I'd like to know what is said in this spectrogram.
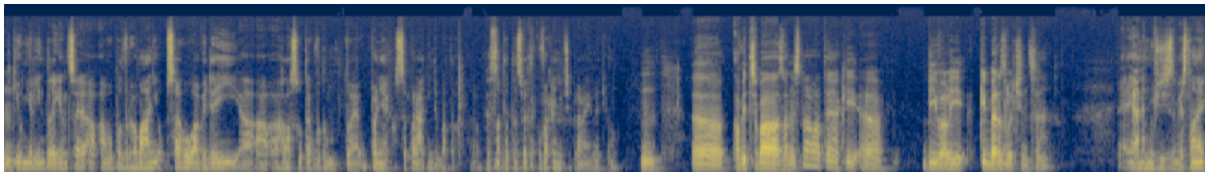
hmm. díky umělé inteligence a, a o podvrhování obsahu a videí a, a, a hlasu, tak o tom to je úplně jako separátní debata. Jo. Na to ten svět jako fakt není připravený teď. Jo. Hmm. Uh, a vy třeba zaměstnáváte nějaký uh, bývalý kyberzločince? Já nemůžu říct zaměstnaný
